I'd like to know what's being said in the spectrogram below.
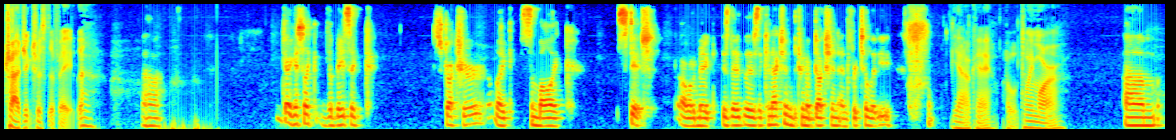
tragic twist of fate. Uh, I guess like the basic structure, like symbolic stitch I want to make is that there's a connection between abduction and fertility. Yeah. Okay. Oh, tell me more. Um,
